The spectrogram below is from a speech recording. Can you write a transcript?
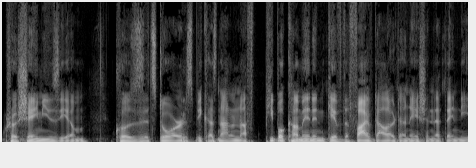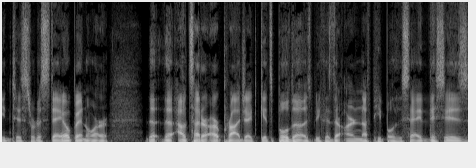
crochet museum closes its doors because not enough people come in and give the five dollar donation that they need to sort of stay open, or the the outsider art project gets bulldozed because there aren't enough people who say this is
